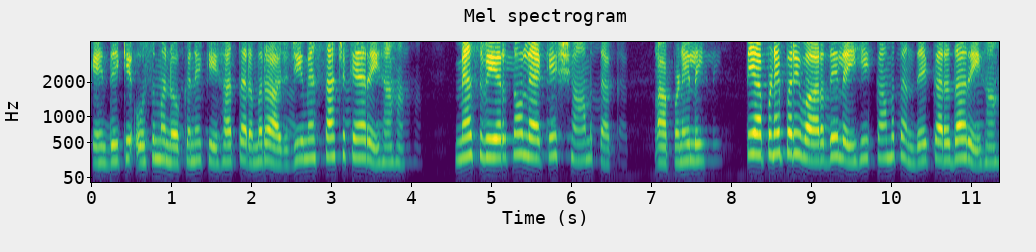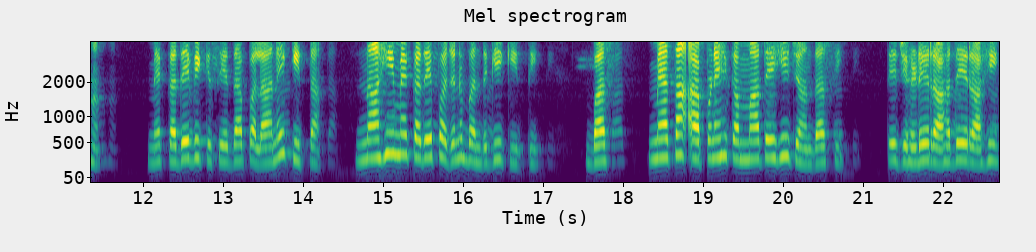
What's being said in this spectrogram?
ਕਹਿੰਦੇ ਕਿ ਉਸ ਮਨੁੱਖ ਨੇ ਕਿਹਾ, ਧਰਮਰਾਜ ਜੀ, ਮੈਂ ਸੱਚ ਕਹਿ ਰਿਹਾ ਹਾਂ। ਮੈਂ ਸਵੇਰ ਤੋਂ ਲੈ ਕੇ ਸ਼ਾਮ ਤੱਕ ਆਪਣੇ ਲਈ ਤੇ ਆਪਣੇ ਪਰਿਵਾਰ ਦੇ ਲਈ ਹੀ ਕੰਮ ਧੰਦੇ ਕਰਦਾ ਰਿਹਾ ਹਾਂ। ਮੈਂ ਕਦੇ ਵੀ ਕਿਸੇ ਦਾ ਭਲਾ ਨਹੀਂ ਕੀਤਾ, ਨਾ ਹੀ ਮੈਂ ਕਦੇ ਭਜਨ ਬੰਦਗੀ ਕੀਤੀ। ਬਸ ਮੈਂ ਤਾਂ ਆਪਣੇ ਕੰਮਾਂ ਤੇ ਹੀ ਜਾਂਦਾ ਸੀ ਤੇ ਜਿਹੜੇ ਰਾਹ ਦੇ ਰਾਹੀ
